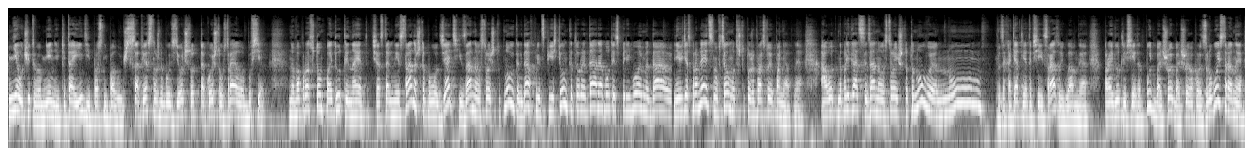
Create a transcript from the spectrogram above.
не учитывая мнение Китая и Индии, просто не получится. Соответственно, нужно будет сделать что-то такое, что устраивало бы всех. Но вопрос в том, пойдут ли на это все остальные страны, чтобы вот взять и заново строить что-то новое, когда, в принципе, есть он, который, да, работает с перебоями, да, не везде справляется, но в целом это что-то уже простое и понятное. А вот напрягаться и заново строить что-то новое, ну, Захотят ли это все и сразу, и главное, пройдут ли все этот путь, большой-большой вопрос. С другой стороны,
